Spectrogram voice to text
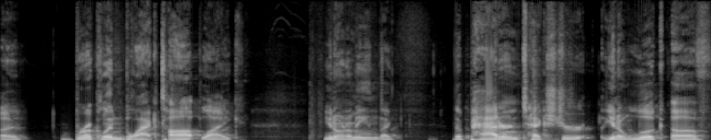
a Brooklyn blacktop, like you know what I mean, like the pattern, texture, you know, look of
